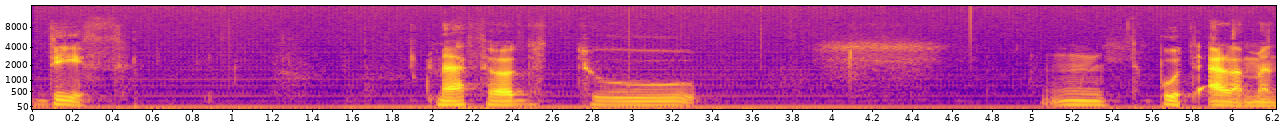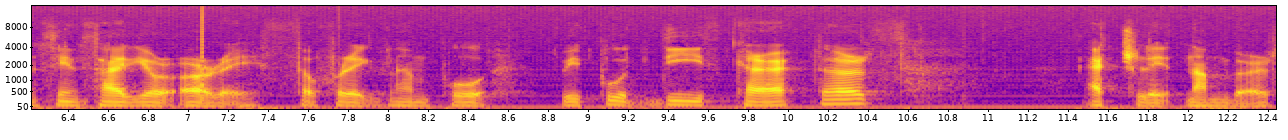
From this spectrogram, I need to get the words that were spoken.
this method to mm, put elements inside your array. So for example we put these characters actually numbers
